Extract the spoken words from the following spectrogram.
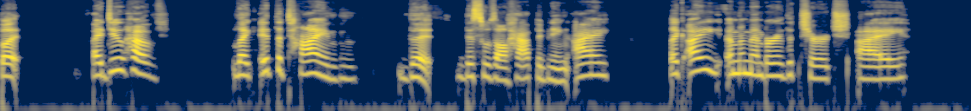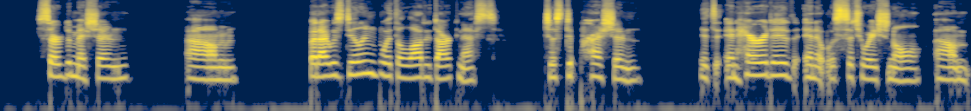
but I do have like at the time that this was all happening, I like I am a member of the church. I served a mission. Um, but I was dealing with a lot of darkness, just depression. It's inherited and it was situational. Um,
